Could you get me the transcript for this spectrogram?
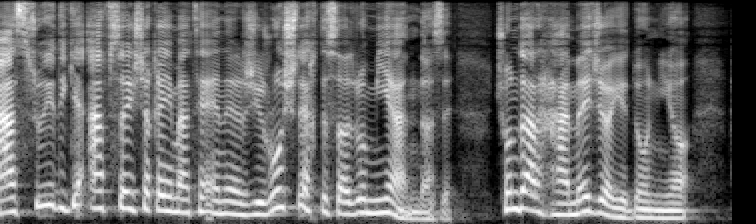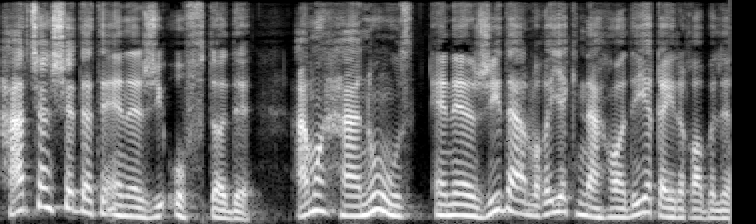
از سوی دیگه افزایش قیمت انرژی رشد اقتصادی رو میاندازه. چون در همه جای دنیا هرچند شدت انرژی افتاده اما هنوز انرژی در واقع یک نهاده غیرقابل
